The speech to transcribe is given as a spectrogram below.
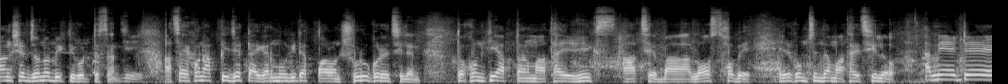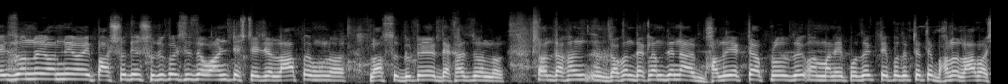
মাংসের জন্য বিক্রি করতেছেন। আচ্ছা এখন আপনি যে টাইগার মুরগিটা পালন শুরু করেছিলেন তখন কি আপনার মাথায় রিস্ক আছে বা লস হবে? এরকম চিন্তা মাথায় ছিল? আমি এটা এই জন্যই আমি ওই পাঁচশো দিয়ে শুরু করেছি যে ওয়ান টেস্ট এই যে লাভ এবং লস দুটোই দেখার জন্য। তখন যখন দেখলাম যে না ভালোই একটা প্রজেক্ট মানে প্রজেক্ট এই প্রজেক্টটাতে ভালো লাভ আসে।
